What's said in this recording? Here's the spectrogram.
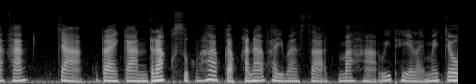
นะคะ จากรายการรักสุขภาพกับคณะพยาบาลศาสตร์ มหาวิทยาลัยแม่โจ้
